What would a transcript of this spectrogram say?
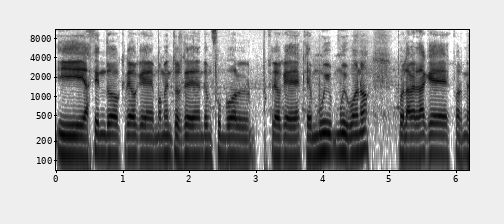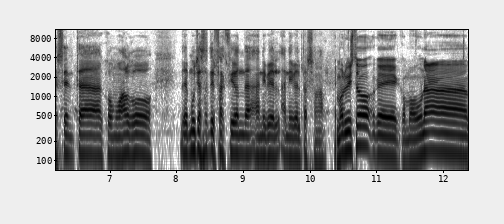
y haciendo creo que momentos de, un fútbol creo que, muy muy bueno pues la verdad que pues me sienta como algo de mucha satisfacción a nivel a nivel personal. Hemos visto que como una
